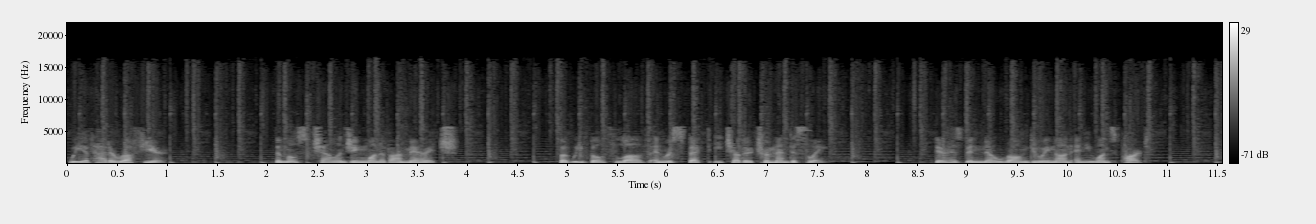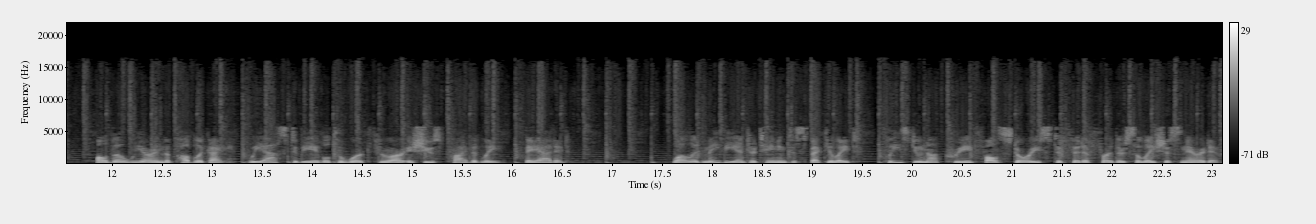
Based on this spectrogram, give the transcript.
we have had a rough year. The most challenging one of our marriage. But we both love and respect each other tremendously. There has been no wrongdoing on anyone's part. Although we are in the public eye, we ask to be able to work through our issues privately, they added. While it may be entertaining to speculate, please do not create false stories to fit a further salacious narrative.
